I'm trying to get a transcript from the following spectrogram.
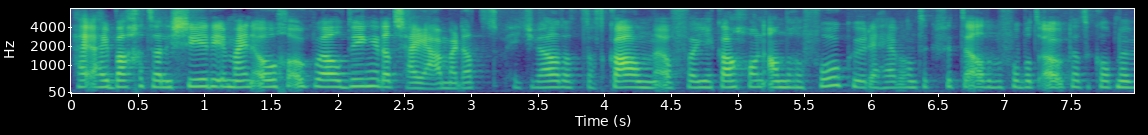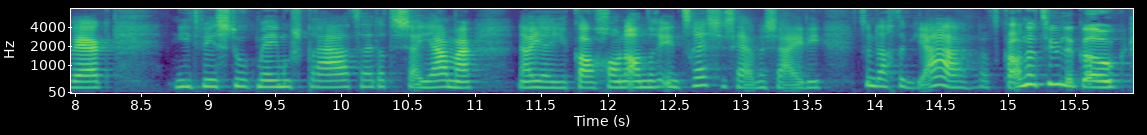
Hij, hij bagatelliseerde in mijn ogen ook wel dingen. Dat zei, ja, maar dat weet je wel, dat, dat kan. Of uh, je kan gewoon andere voorkeuren hebben. Want ik vertelde bijvoorbeeld ook dat ik op mijn werk niet wist hoe ik mee moest praten. Dat hij zei, ja, maar nou ja, je kan gewoon andere interesses hebben, zei hij. Toen dacht ik, ja, dat kan natuurlijk ook.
